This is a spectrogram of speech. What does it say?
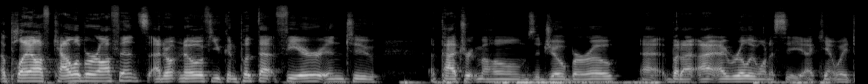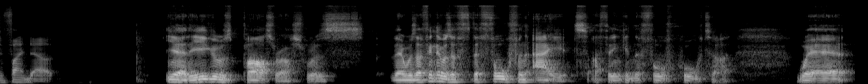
a playoff caliber offense. I don't know if you can put that fear into a Patrick Mahomes, a Joe Burrow, uh, but I, I really want to see. I can't wait to find out. Yeah, the Eagles' pass rush was there was I think there was a, the fourth and eight I think in the fourth quarter where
